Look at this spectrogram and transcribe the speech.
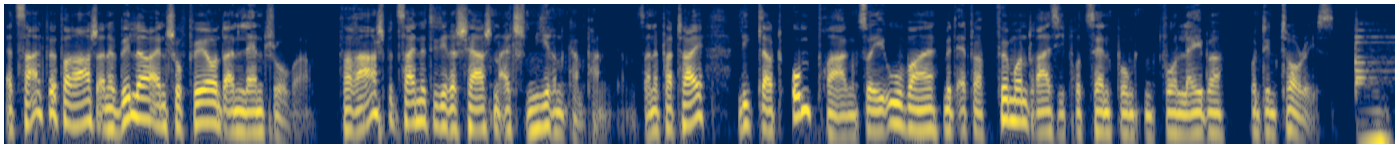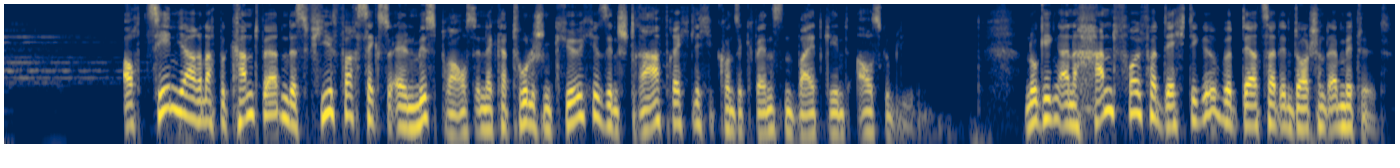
Er zahlt für Farage eine Villa, einen Chauffeur und einen Land Rover. Farage bezeichnete die Recherchen als Schmierenkampagne. Seine Partei liegt laut Umfragen zur EU-Wahl mit etwa 35 Prozentpunkten vor Labour und den Tories. Auch zehn Jahre nach Bekanntwerden des vielfach sexuellen Missbrauchs in der katholischen Kirche sind strafrechtliche Konsequenzen weitgehend ausgeblieben. Nur gegen eine Handvoll Verdächtige wird derzeit in Deutschland ermittelt.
